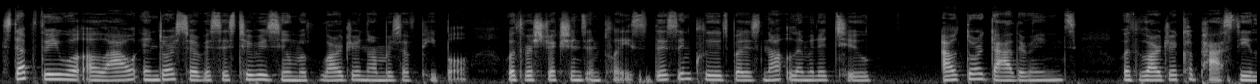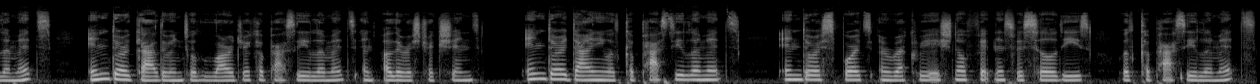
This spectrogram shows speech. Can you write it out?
Step 3 will allow indoor services to resume with larger numbers of people with restrictions in place. This includes but is not limited to outdoor gatherings with larger capacity limits, indoor gatherings with larger capacity limits and other restrictions, indoor dining with capacity limits, indoor sports and recreational fitness facilities with capacity limits,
